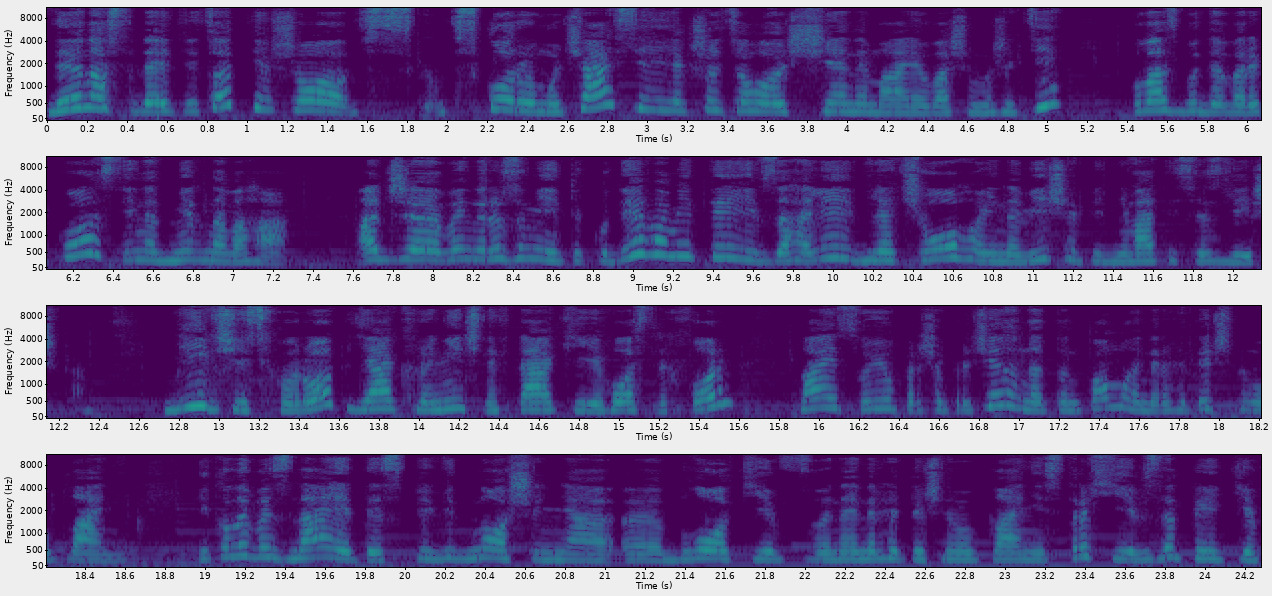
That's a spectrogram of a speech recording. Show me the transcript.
99% що в в скорому часі, якщо цього ще немає у вашому житті, у вас буде варикоз і надмірна вага. Адже ви не розумієте, куди вам іти, і взагалі для чого і навіщо підніматися з ліжка. Більшість хвороб, як хронічних, так і гострих форм, мають свою першопричину на тонкому енергетичному плані. І коли ви знаєте співвідношення е, блоків на енергетичному плані, страхів, затиків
